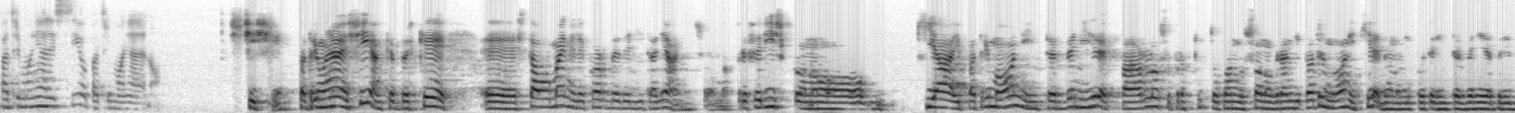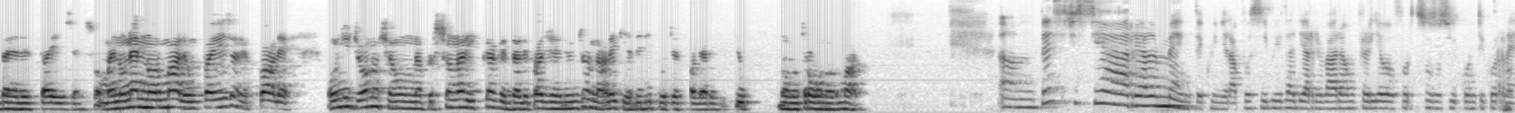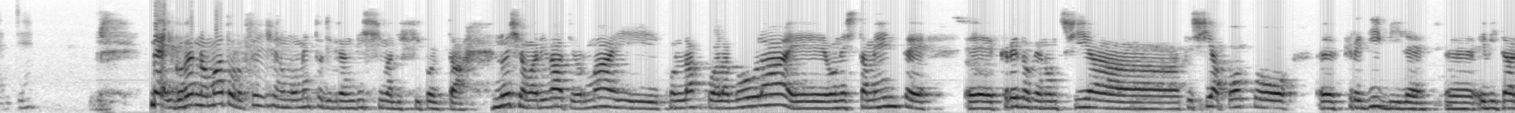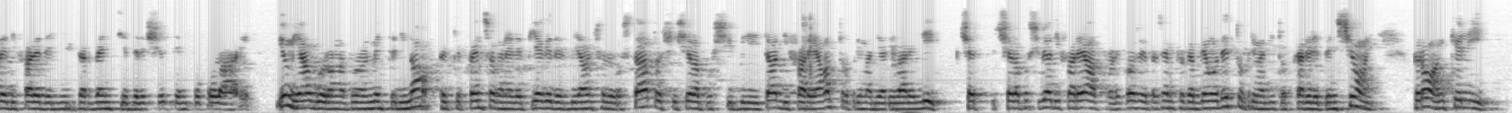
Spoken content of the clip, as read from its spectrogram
patrimoniale sì o patrimoniale no? Sì, sì, patrimoniale sì, anche perché eh, sta ormai nelle corde degli italiani, insomma, preferiscono chi ha i patrimoni intervenire e farlo, soprattutto quando sono grandi patrimoni, chiedono di poter intervenire per il bene del paese, insomma, e non è normale un paese nel quale ogni giorno c'è una persona ricca che dalle pagine di un giornale chiede di poter pagare di più, non lo trovo normale. Um, pensi ci sia realmente quindi la possibilità di arrivare a un prelievo forzoso sui conti correnti? Beh, il governo Amato lo fece in un momento di grandissima difficoltà. Noi siamo arrivati ormai con l'acqua alla gola e onestamente eh, credo che, sia, che sia poco eh, credibile eh, evitare di fare degli interventi e delle scelte impopolari. Io mi auguro naturalmente di no, perché penso che nelle pieghe del bilancio dello Stato ci sia la possibilità di fare altro prima di arrivare lì. C'è, c'è la possibilità di fare altro, le cose per esempio che abbiamo detto prima di toccare le pensioni, però anche lì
